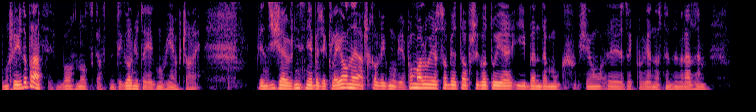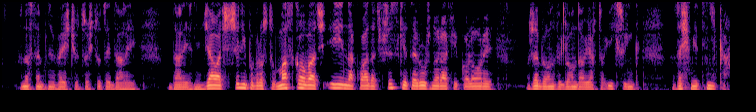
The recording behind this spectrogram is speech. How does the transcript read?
muszę iść do pracy, bo nocka w tym tygodniu, tak jak mówiłem wczoraj. Więc dzisiaj już nic nie będzie klejone, aczkolwiek mówię, pomaluję sobie to, przygotuję i będę mógł się, y, tak powiem, następnym razem w następnym wejściu coś tutaj dalej, dalej z nim działać, czyli po prostu maskować i nakładać wszystkie te różnorakie kolory, żeby on wyglądał jak to X-Wing ze śmietnika.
